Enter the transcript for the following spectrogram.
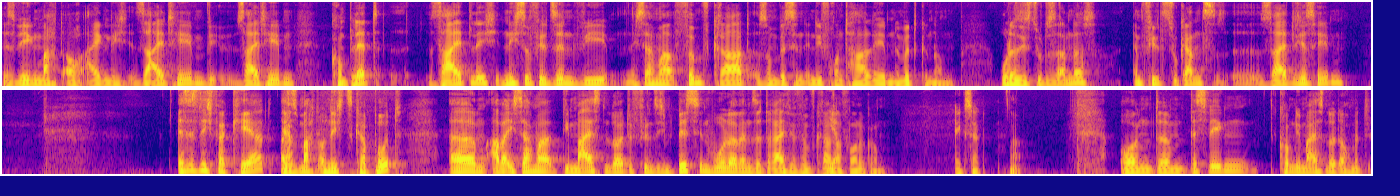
Deswegen macht auch eigentlich Seitheben, Seitheben komplett seitlich nicht so viel Sinn wie, ich sag mal, 5 Grad so ein bisschen in die Frontalebene mitgenommen. Oder siehst du das anders? Empfiehlst du ganz äh, seitliches Heben? Es ist nicht verkehrt, also ja. es macht auch nichts kaputt. Ähm, aber ich sag mal, die meisten Leute fühlen sich ein bisschen wohler, wenn sie drei, vier, fünf Grad ja. nach vorne kommen. Exakt. Ja. Und ähm, deswegen kommen die meisten Leute auch mit,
